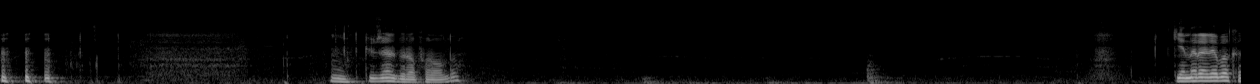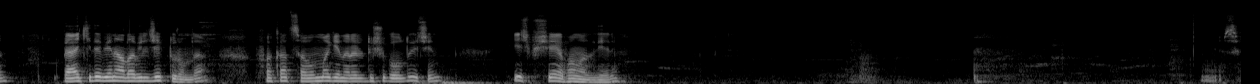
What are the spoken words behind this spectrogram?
Evet, güzel bir rapor oldu. Generale bakın. Belki de beni alabilecek durumda. Fakat savunma generali düşük olduğu için hiçbir şey yapamadı diyelim. Neyse.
